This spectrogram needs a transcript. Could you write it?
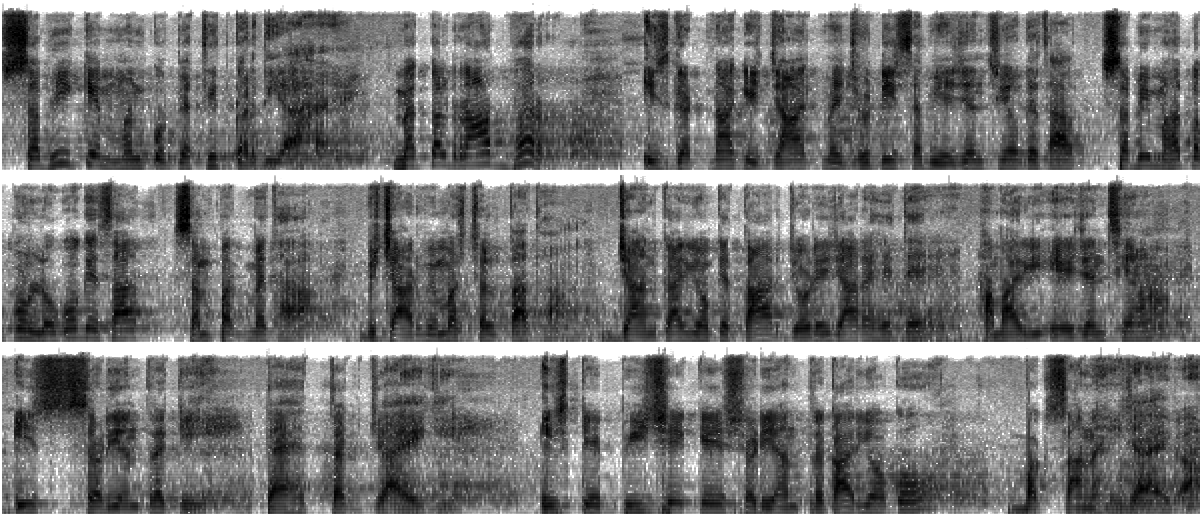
सभी के मन को व्यथित कर दिया है। मैं कल रात भर इस घटना की जाँच में जुटी सभी एजेंसियों के साथ, सभी महत्वपूर्ण लोगों के साथ संपर्क में था, विचार विमर्श चलता था, जानकारियों के तार जोड़े जा रहे थे। हमारी एजेंसियाँ इस षड्यंत्र की तह तक जाएगी। इसके पीछे के षड्यंत्रकारियों को बख्शा नहीं जाएगा।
